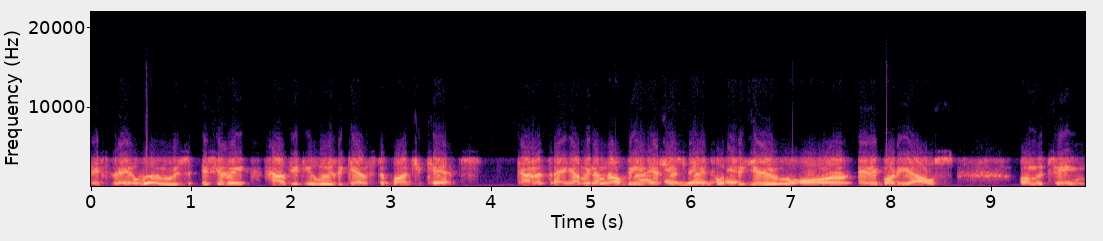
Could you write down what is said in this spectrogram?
if they lose, it's going to be how did you lose against a bunch of kids, kind of thing. I mean, I'm not being Right, and then- disrespectful to you or anybody else on the team.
